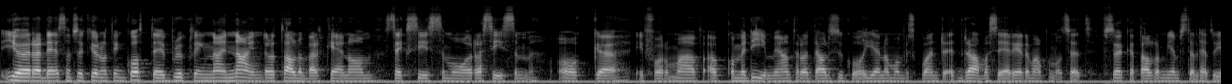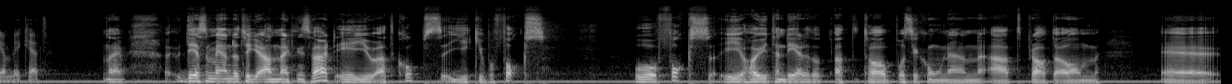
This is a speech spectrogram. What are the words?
göra det, som försökt göra någonting gott är Brooklyn 99, där talar de verkligen om sexism och rasism och eh, i form av, av komedi, men jag antar att det aldrig skulle gå igenom om det skulle vara en ett dramaserie där man på något sätt försöker tala om jämställdhet och jämlikhet. Nej. Det som jag ändå tycker är anmärkningsvärt är ju att Cops gick ju på Fox. Och Fox har ju tenderat att, att ta positionen att prata om eh,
